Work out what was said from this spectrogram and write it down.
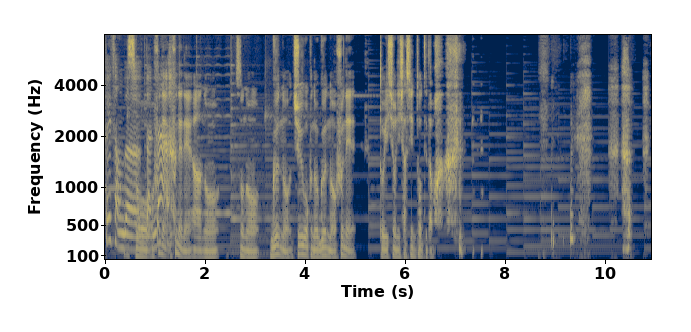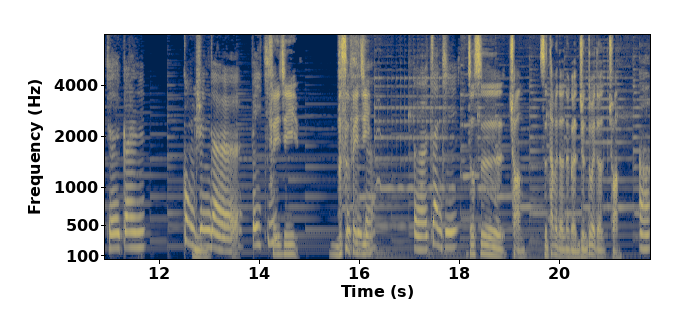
非常的胆大。船、船ね、あの、その、軍の、中国の軍の船と一緒に写真撮ってたわ。就是跟共军的飞机、飞机、不是飞机的，呃战机就是船，是他们的那个军队的船。哦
